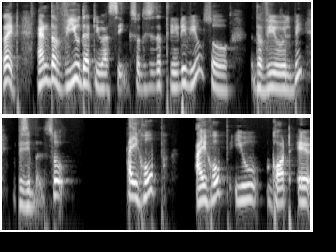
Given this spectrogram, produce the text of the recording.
right? And the view that you are seeing. So this is the 3d view. So the view will be visible. So i hope i hope you got a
